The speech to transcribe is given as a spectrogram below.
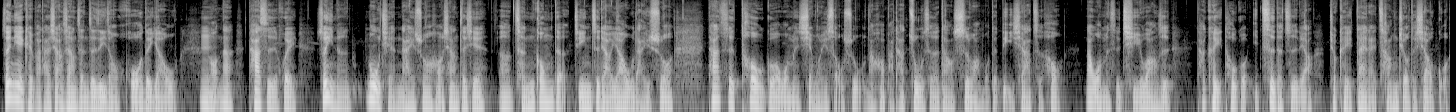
所以你也可以把它想象成这是一种活的药物。嗯，哦，那它是会，所以呢，目前来说，好像这些呃成功的基因治疗药物来说，它是透过我们显微手术，然后把它注射到视网膜的底下之后，那我们是期望是。它可以透过一次的治疗就可以带来长久的效果，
